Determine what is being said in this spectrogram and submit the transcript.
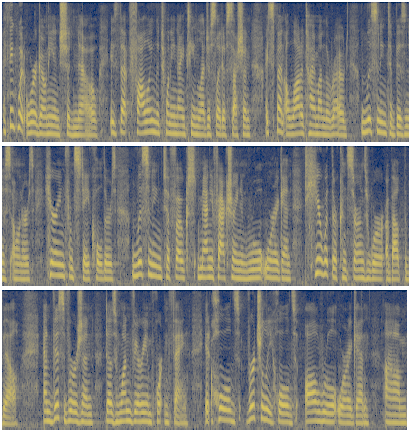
I think what Oregonians should know is that following the 2019 legislative session, I spent a lot of time on the road listening to business owners, hearing from stakeholders, listening to folks manufacturing in rural Oregon to hear what their concerns were about the bill. And this version does one very important thing. It holds, virtually holds all rural Oregon um,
